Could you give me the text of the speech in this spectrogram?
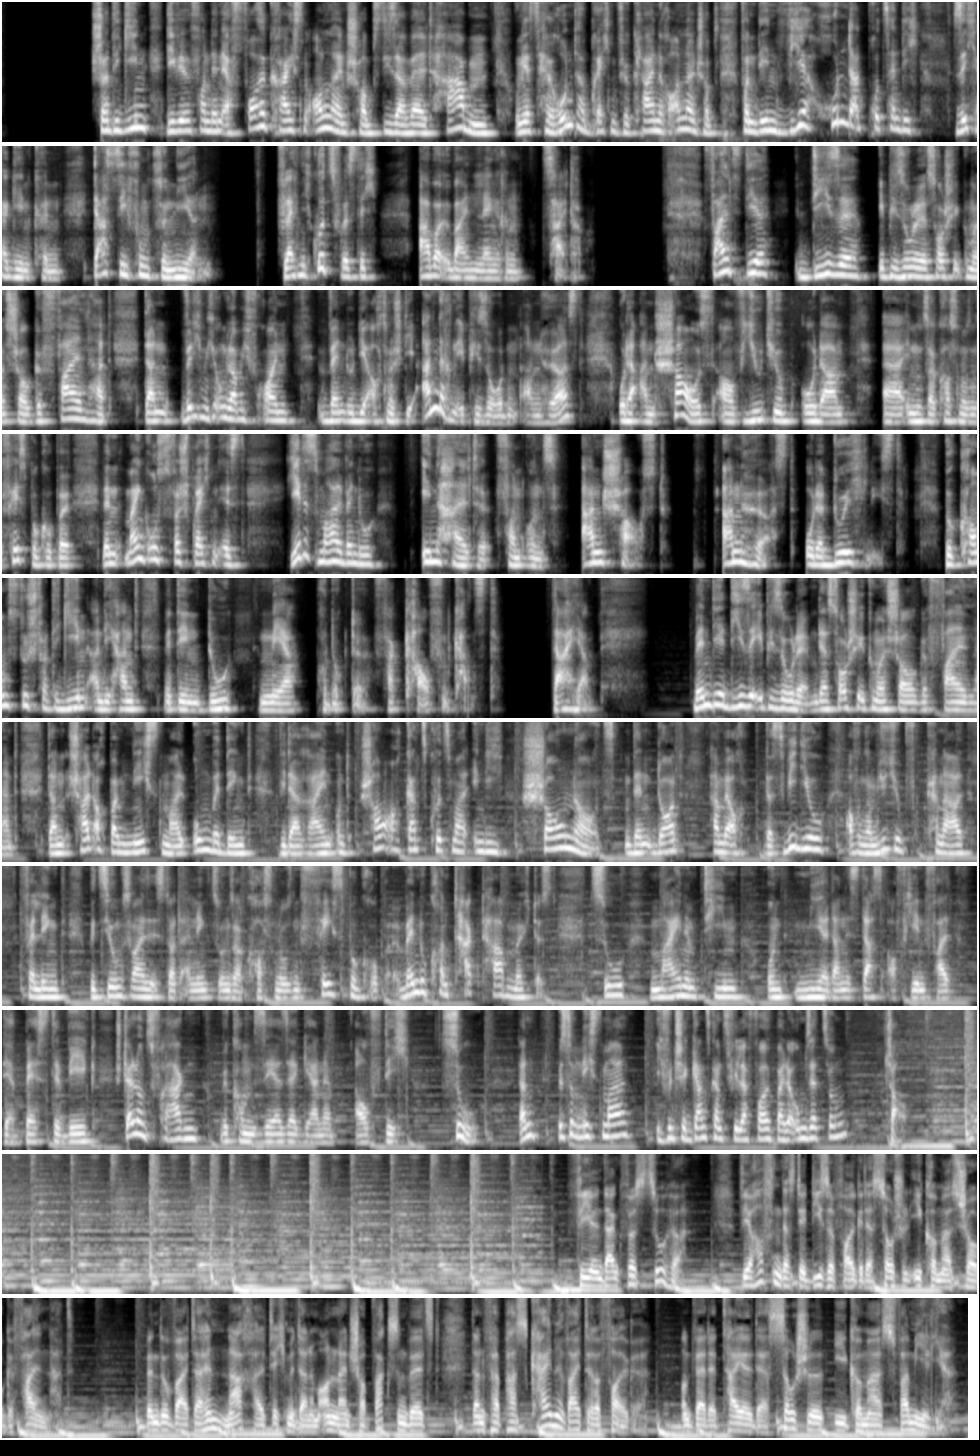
Strategien, die wir von den erfolgreichsten Online-Shops dieser Welt haben und jetzt herunterbrechen für kleinere Online-Shops, von denen wir hundertprozentig sicher gehen können, dass sie funktionieren. Vielleicht nicht kurzfristig, aber über einen längeren Zeitraum. Falls dir diese Episode der Social E-Commerce Show gefallen hat, dann würde ich mich unglaublich freuen, wenn du dir auch zum Beispiel die anderen Episoden anhörst oder anschaust auf YouTube oder äh, in unserer kostenlosen Facebook-Gruppe. Denn mein großes Versprechen ist, jedes Mal, wenn du Inhalte von uns anschaust, anhörst oder durchliest, bekommst du Strategien an die Hand, mit denen du mehr Produkte verkaufen kannst. Daher, wenn dir diese Episode der Social E-Commerce Show gefallen hat, dann schalt auch beim nächsten Mal unbedingt wieder rein und schau auch ganz kurz mal in die Show Notes, denn dort haben wir auch das Video auf unserem YouTube-Kanal verlinkt, beziehungsweise ist dort ein Link zu unserer kostenlosen Facebook-Gruppe. Wenn du Kontakt haben möchtest zu meinem Team und mir, dann ist das auf jeden Fall der beste Weg. Stell uns Fragen, wir kommen sehr, sehr gerne auf dich zu. Dann bis zum nächsten Mal. Ich wünsche dir ganz, ganz viel Erfolg bei der Umsetzung. Ciao. Vielen Dank fürs Zuhören. Wir hoffen, dass dir diese Folge der Social E-Commerce Show gefallen hat. Wenn du weiterhin nachhaltig mit deinem Online-Shop wachsen willst, dann verpass keine weitere Folge und werde Teil der Social E-Commerce Familie.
